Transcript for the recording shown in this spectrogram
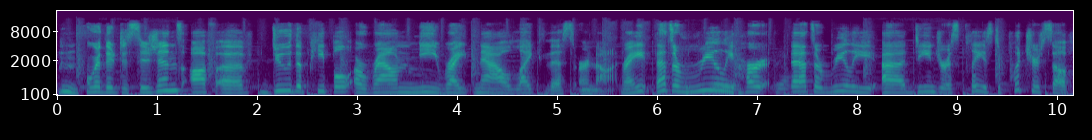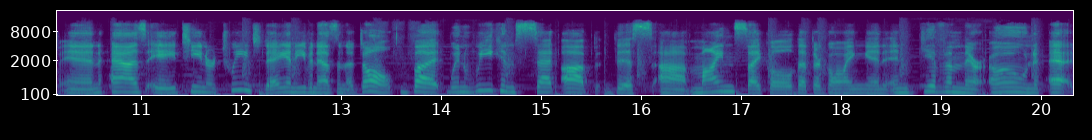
or their decisions off of do the people around me right now like this or not, right? That's a really hard, that's a really uh, dangerous place to put yourself in as a teen or tween today, and even as an adult. But when we can set up this uh, mind cycle that they're going in and give them their own, uh,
